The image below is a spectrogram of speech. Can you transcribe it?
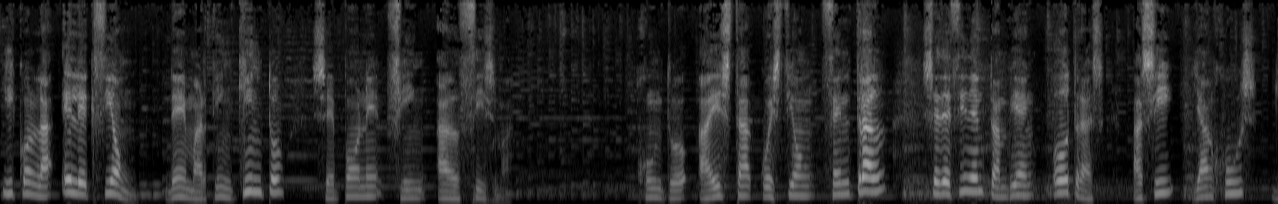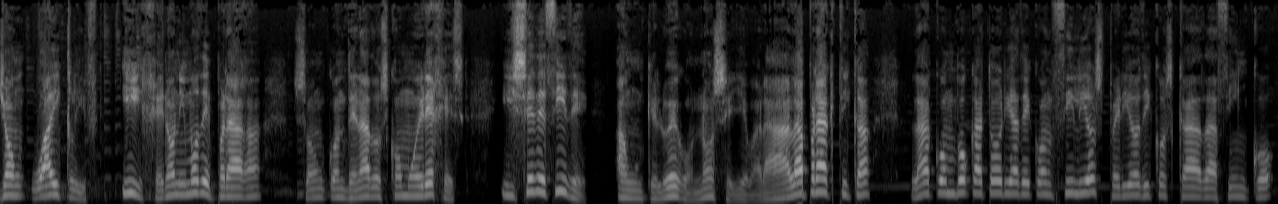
y con la elección de Martín V se pone fin al cisma. Junto a esta cuestión central se deciden también otras. Así, Jan Hus, John Wycliffe y Jerónimo de Praga son condenados como herejes y se decide, aunque luego no se llevará a la práctica, la convocatoria de concilios periódicos cada cinco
